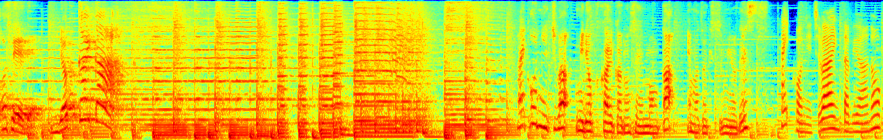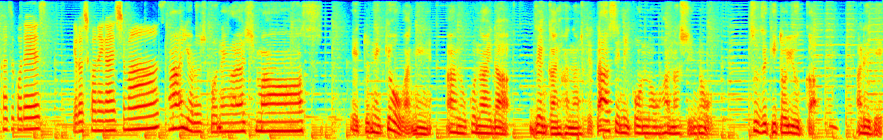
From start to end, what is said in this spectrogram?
個性で魅力開花。はいこんにちは。魅力開花の専門家山崎澄夫です。はいこんにちは。インタビュアーの和子です。よろしくお願いします。はいよろしくお願いします。えっとね今日はねあのこの間前回話してたセミコンのお話の続きというか、あれで、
